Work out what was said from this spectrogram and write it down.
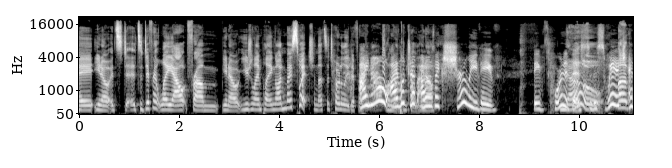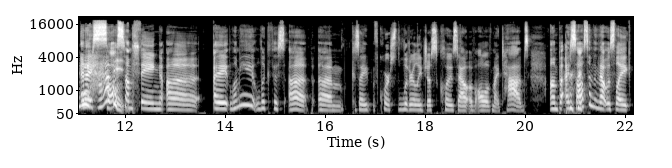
what. You know, it's it's a different layout from, you know, usually I'm playing on my Switch and that's a totally different I know. I looked it up. I was like, surely they've they've ported this to the Switch, Um, and, and they I haven't. saw something. Uh, I let me look this up. Um, because I of course literally just closed out of all of my tabs. Um, but I saw something that was like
